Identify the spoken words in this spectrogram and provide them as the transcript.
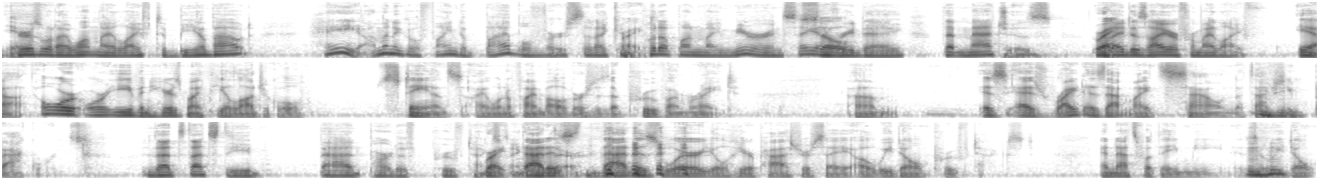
Yeah. Here's what I want my life to be about. Hey, I'm going to go find a Bible verse that I can Right. put up on my mirror and say So- every day that matches my desire for my life. Yeah, or or even here's my theological stance. I want to find Bible verses that prove I'm right. Um, as as right as that might sound, that's actually backwards. That's that's the bad part of proof texting. Right. That is there. that is where you'll hear pastors say, "Oh, we don't proof text," and that's what they mean. Is that we don't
